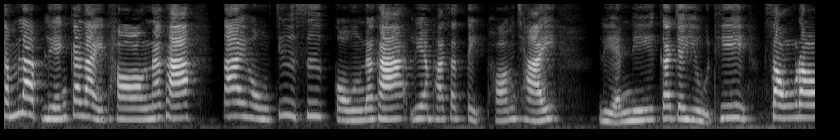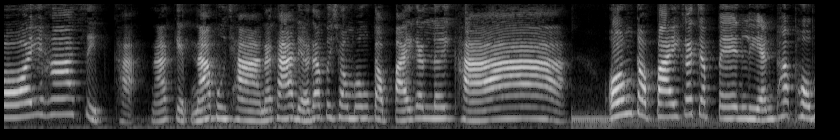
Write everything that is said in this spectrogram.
สำหรับเหรียญกระไหลทองนะคะ ใต้หงจื้อซื่อกงนะคะเลี่ยมพลาสติกพร้อมใช้ เหรียญนี้ก็จะอยู่ที่ 250 ค่ะนะเก็บหน้าบูชานะคะ เดี๋ยวเราไปชมองค์ต่อไปกันเลยค่ะ องค์ต่อไปก็จะเป็นเหรียญพระพรหม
